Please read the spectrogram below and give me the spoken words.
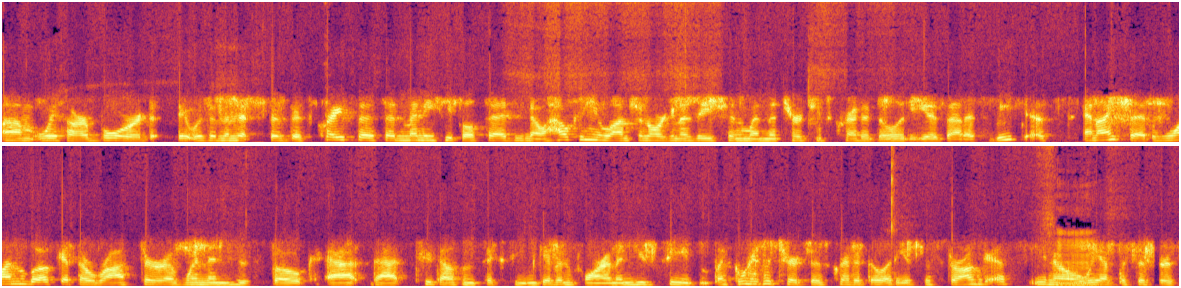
um, with our board, it was in the midst of this crisis, and many people said, you know, how can you launch an organization when the church's credibility is at its weakest? And I said, one look at the roster of women who spoke at that 2016 Given Forum, and you'd see like where the church's credibility is the strongest. You know, mm. we have the sisters,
